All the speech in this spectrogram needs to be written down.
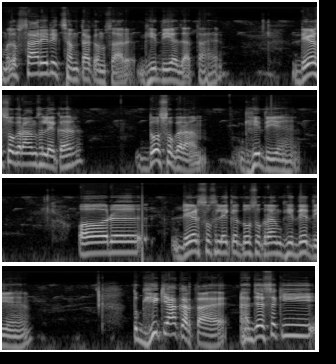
मतलब शारीरिक क्षमता के अनुसार घी दिया जाता है। डेढ़ सौ ग्राम से लेकर 200 ग्राम घी दिए हैं और डेढ़ सौ से लेकर 200 ग्राम घी दे दिए हैं। तो घी क्या करता है? जैसे कि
